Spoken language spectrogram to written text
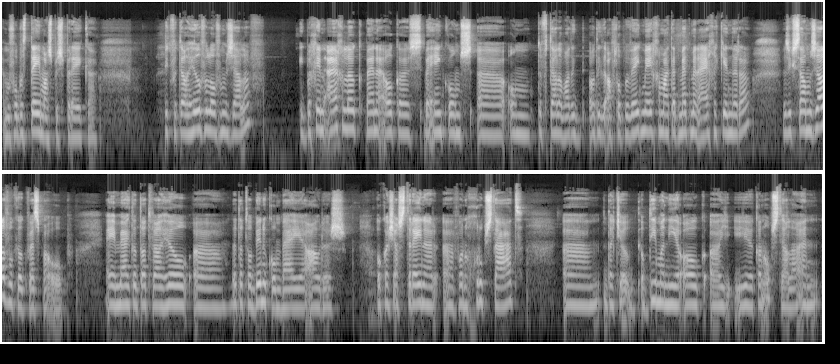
En bijvoorbeeld thema's bespreken. Ik vertel heel veel over mezelf. Ik begin eigenlijk bijna elke bijeenkomst uh, om te vertellen wat ik, wat ik de afgelopen week meegemaakt heb met mijn eigen kinderen. Dus ik stel mezelf ook heel kwetsbaar op. En je merkt dat dat wel heel uh, dat dat wel binnenkomt bij je ouders. Ook als je als trainer uh, voor een groep staat, dat je op die manier ook je kan opstellen. En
